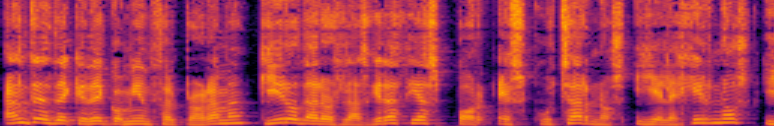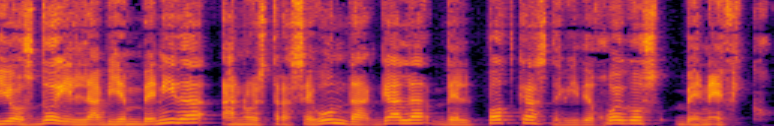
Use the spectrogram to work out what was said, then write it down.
Antes de que dé comienzo el programa, quiero daros las gracias por escucharnos y elegirnos y os doy la bienvenida a nuestra segunda gala del podcast de videojuegos benéfico.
